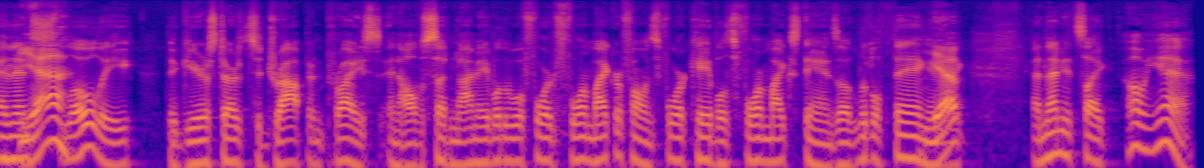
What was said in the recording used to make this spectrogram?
and then Yeah. slowly the gear starts to drop in price and all of a sudden I'm able to afford four microphones four cables four mic stands a little thing and Yep. like and then it's like oh yeah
